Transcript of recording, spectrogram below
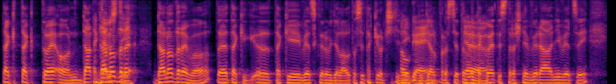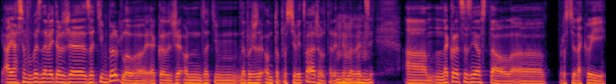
Tak, tak to je on. Da, tak Dano, Dre, Dano Drevo, to je taky, eh, taky věc, kterou dělal. To si taky určitě někdy okay. viděl. Prostě to byly takové ty strašně virální věci. A já jsem vůbec nevěděl, že zatím byl dlouho. Jako, že on zatím, nebo že on to prostě vytvářel tady tyhle mm-hmm. věci. A nakonec se z něho stal uh, prostě takový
